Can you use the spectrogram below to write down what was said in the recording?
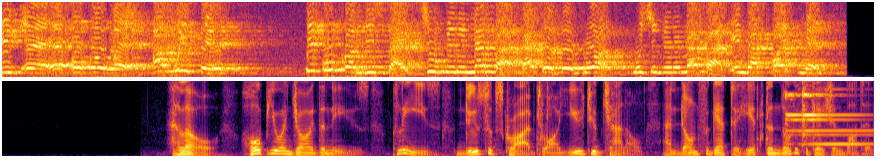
uh, uh. And we people from this side should be remembered. That was as well. We should be remembered in the. Hello. Hope you enjoyed the news. Please do subscribe to our YouTube channel and don't forget to hit the notification button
